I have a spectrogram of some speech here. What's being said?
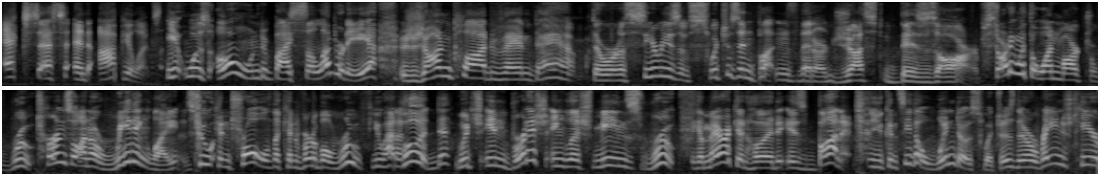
excess and opulence. It was owned by celebrity Jean-Claude Van Damme. There were a series of switches and buttons that are just bizarre. Starting with the one marked roof. Turns on a reading light to control the convertible roof. You had a hood, which in British English means roof. The American hood is bonnet. You can see the window switches. They're arranged here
